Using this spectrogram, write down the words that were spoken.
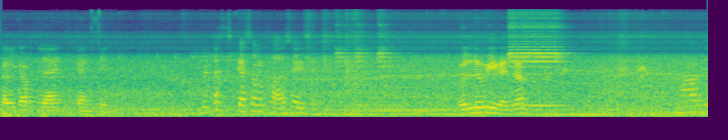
कल का प्लान कैंसिल बेटा कसम खा सही से। गुल्लू की कसम। मार दो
